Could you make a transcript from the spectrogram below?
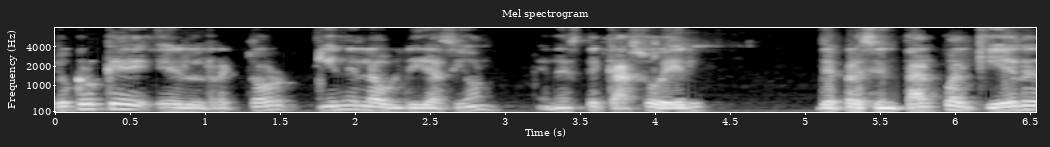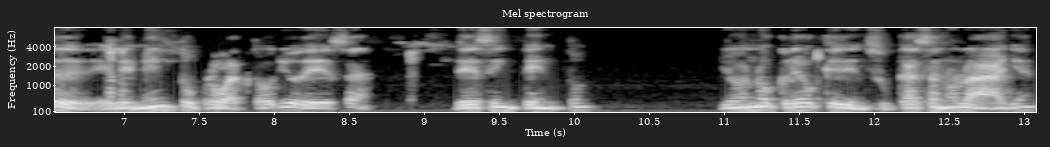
Yo creo que el rector tiene la obligación, en este caso él, de presentar cualquier elemento probatorio de, esa, de ese intento. Yo no creo que en su casa no la haya,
